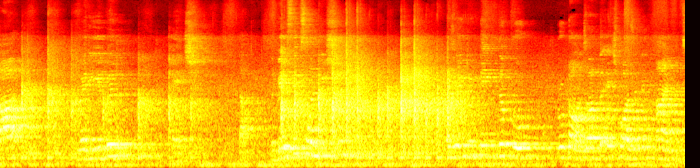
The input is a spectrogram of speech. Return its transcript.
R, variable H. Now, the basic solution is going to take the pro protons or the H positive ions.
